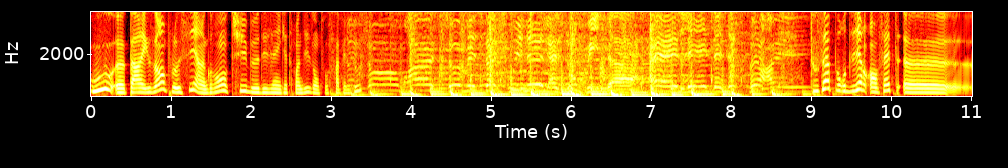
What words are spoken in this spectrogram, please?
Ou, euh, par exemple, aussi un grand tube des années 90 dont on se rappelle tous. Tout ça pour dire, en fait, euh,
